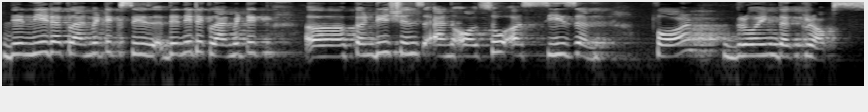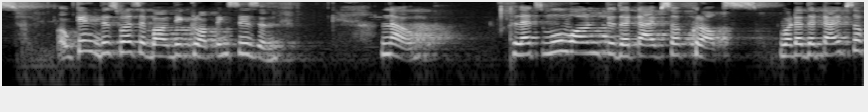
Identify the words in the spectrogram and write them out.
They need a climatic season they need a climatic uh, conditions and also a season for growing the crops. Okay this was about the cropping season. Now let's move on to the types of crops what are the types of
